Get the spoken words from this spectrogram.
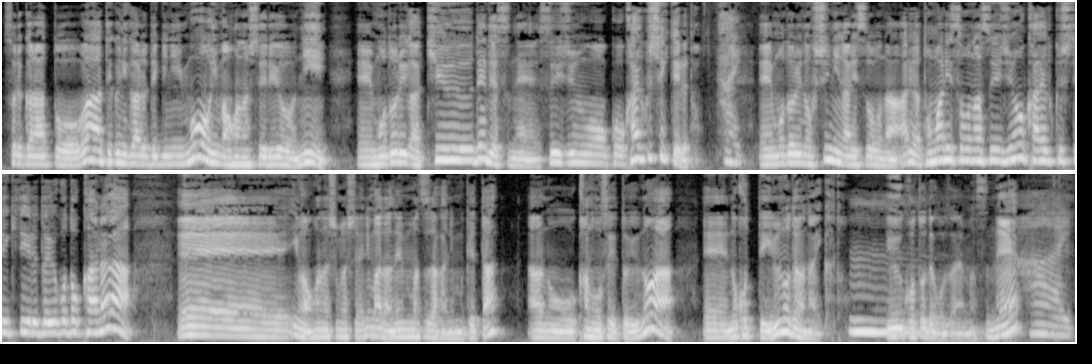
それからあとはテクニカル的にも今お話しているように、えー、戻りが急でですね、水準をこう回復してきていると。はい。えー、戻りの節になりそうな、あるいは止まりそうな水準を回復してきているということから、えー、今お話しましたように、まだ年末高に向けた、あの、可能性というのは、えー、残っているのではないかということでございますね。はい。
